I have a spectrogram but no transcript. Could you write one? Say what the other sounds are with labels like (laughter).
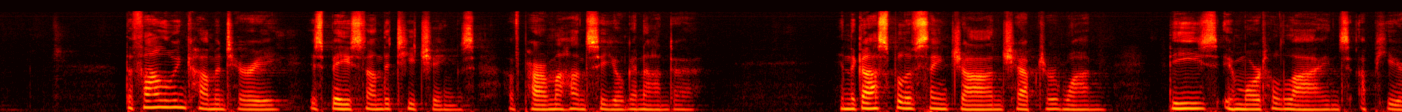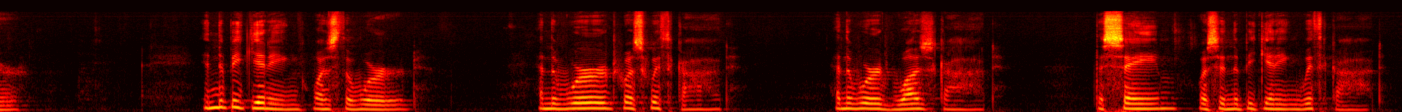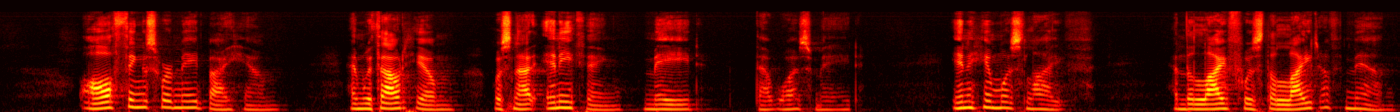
The following commentary is based on the teachings of Paramahansa Yogananda. In the Gospel of St. John, chapter 1, these immortal lines appear. In the beginning was the Word, and the Word was with God, and the Word was God. The same was in the beginning with God. All things were made by Him, and without Him was not anything made that was made. In Him was life, and the life was the light of men,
